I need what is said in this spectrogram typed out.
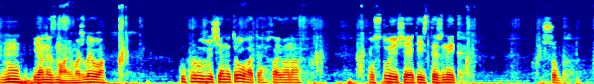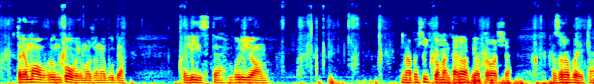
Ну, я не знаю, можливо, кукурузу ще не трогати, хай вона постоїть ще якийсь тижник, щоб тримав ґрунтовий, може не буде лізти бур'ян. Напишіть в коментарях, як краще зробити.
